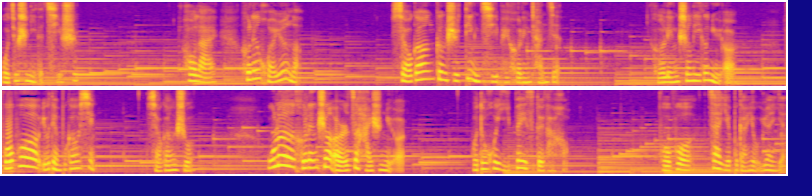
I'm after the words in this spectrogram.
我就是你的骑士。”后来，何琳怀孕了。小刚更是定期陪何琳产检。何琳生了一个女儿，婆婆有点不高兴。小刚说：“无论何琳生儿子还是女儿，我都会一辈子对她好。”婆婆再也不敢有怨言。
